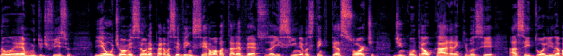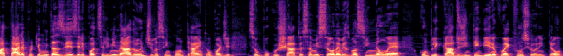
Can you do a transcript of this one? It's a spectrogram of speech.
não é muito difícil. E a última missão, né, para você vencer uma batalha versus. Aí sim, né, você tem que ter a sorte de encontrar o cara, né, que você aceitou ali na batalha, porque muitas vezes ele pode ser eliminado antes de você encontrar, então pode ser um pouco chato essa missão, né? Mesmo assim, não é complicado de entender né, como é que funciona. Então,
